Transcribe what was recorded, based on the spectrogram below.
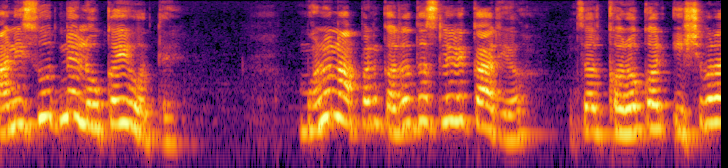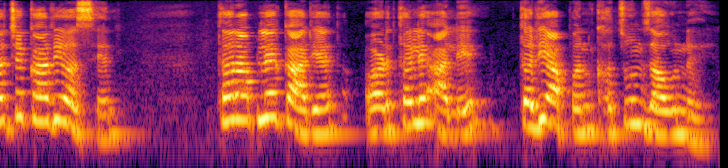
आणि सुज्ञ लोकही होते. म्हणून आपण करत असलेले कार्य जर खरोखर ईश्वराचे कार्य असेल तर आपल्या कार्यात अडथळे आले तरी आपण खचून जाऊ नये.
